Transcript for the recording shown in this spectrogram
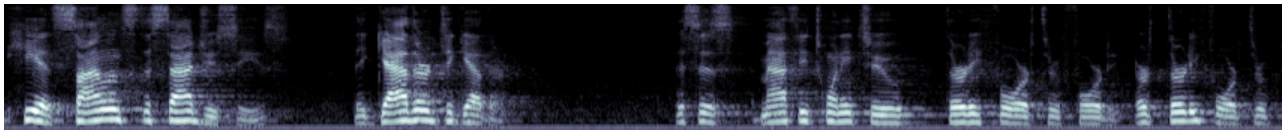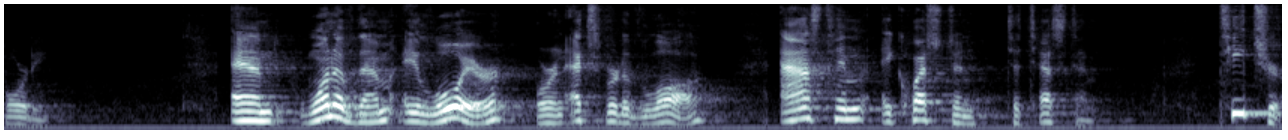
he had silenced the Sadducees, they gathered together. This is Matthew 22, 34 through 40, or 34 through 40. And one of them, a lawyer or an expert of the law, asked him a question to test him Teacher,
